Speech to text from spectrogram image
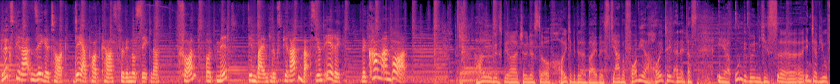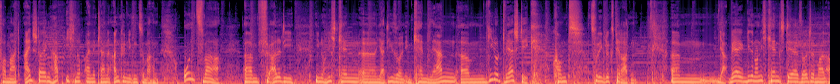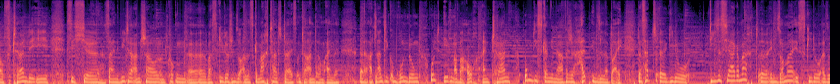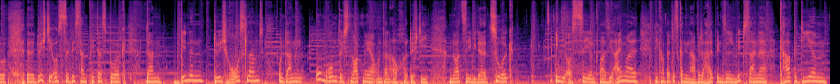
Glückspiraten Segeltalk, der Podcast für Genusssegler. Von und mit den beiden Glückspiraten Babsi und Erik. Willkommen an Bord! Hallo Glückspirat, schön, dass du auch heute wieder dabei bist. Ja, bevor wir heute in ein etwas eher ungewöhnliches äh, Interviewformat einsteigen, habe ich noch eine kleine Ankündigung zu machen. Und zwar ähm, für alle, die ihn noch nicht kennen, äh, ja, die sollen ihn kennenlernen. Ähm, Guido Dwersteg kommt zu den Glückspiraten. Ähm, ja, wer Guido noch nicht kennt, der sollte mal auf turn.de sich äh, seine Vita anschauen und gucken, äh, was Guido schon so alles gemacht hat. Da ist unter anderem eine äh, Atlantikumrundung und eben aber auch ein Turn um die skandinavische Halbinsel dabei. Das hat äh, Guido dieses Jahr gemacht. Äh, Im Sommer ist Guido also äh, durch die Ostsee bis St. Petersburg, dann binnen durch Russland und dann obenrum durchs Nordmeer und dann auch durch die Nordsee wieder zurück in die Ostsee und quasi einmal die komplette skandinavische Halbinsel mit seiner Carpe Diem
